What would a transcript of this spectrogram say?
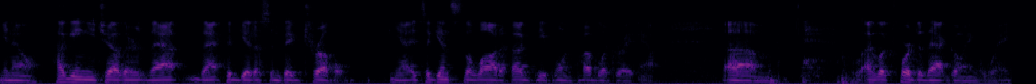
you know hugging each other. That that could get us in big trouble. Yeah, it's against the law to hug people in public right now. Um, I look forward to that going away.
